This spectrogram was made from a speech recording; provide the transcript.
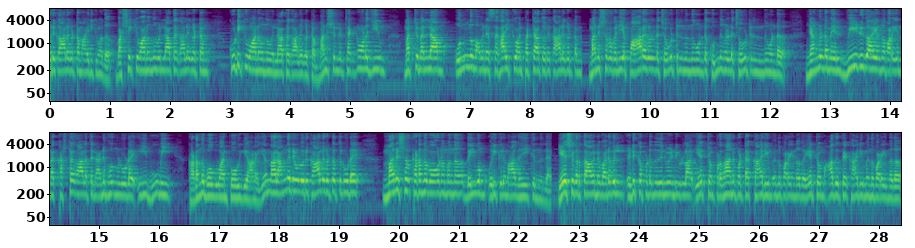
ഒരു കാലഘട്ടമായിരിക്കും അത്. ഭക്ഷിക്കുവാനൊന്നുമില്ലാത്ത കാലഘട്ടം കുടിക്കുവാനൊന്നുമില്ലാത്ത കാലഘട്ടം. മനുഷ്യന്റെ ടെക്നോളജിയും മറ്റുമെല്ലാം ഒന്നും അവനെ സഹായിക്കുവാൻ പറ്റാത്ത ഒരു കാലഘട്ടം. മനുഷ്യർ വലിയ പാറകളുടെ ചുവട്ടിൽ നിന്നുകൊണ്ട് കുന്നുകളുടെ ചുവട്ടിൽ നിന്നുകൊണ്ട് ഞങ്ങളുടെ മേൽ വീഴുക എന്ന് പറയുന്ന കഷ്ടകാലത്തിന്റെ അനുഭവങ്ങളിലൂടെ ഈ ഭൂമി കടന്നു പോകുവാൻ പോവുകയാണ്. എന്നാൽ അങ്ങനെയുള്ള ഒരു കാലഘട്ടത്തിലൂടെ മനുഷ്യർ കടന്നു പോകണമെന്ന് ദൈവം ഒരിക്കലും ആഗ്രഹിക്കുന്നില്ല. യേശു കർത്താവിന്റെ വരവിൽ എടുക്കപ്പെടുന്നതിന് വേണ്ടിയുള്ള ഏറ്റവും പ്രധാനപ്പെട്ട കാര്യം എന്ന് പറയുന്നത് ഏറ്റവും ആദ്യത്തെ കാര്യം എന്ന് പറയുന്നത്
